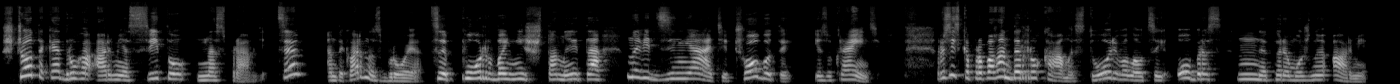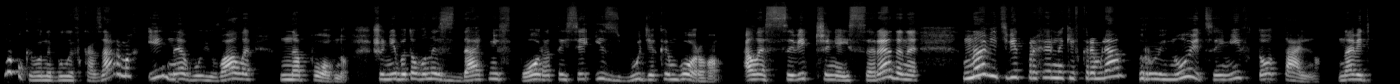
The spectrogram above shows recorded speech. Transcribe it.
що таке друга армія світу насправді? Це антикварна зброя, це порвані штани та навіть зняті чоботи із українців. Російська пропаганда роками створювала оцей образ непереможної армії, ну поки вони були в казармах і не воювали наповну, що нібито вони здатні впоратися із будь-яким ворогом. Але свідчення із середини навіть від прихильників Кремля руйнують цей міф тотально. Навіть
